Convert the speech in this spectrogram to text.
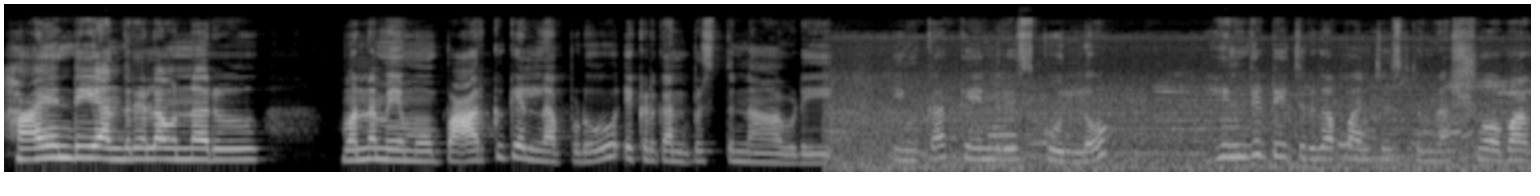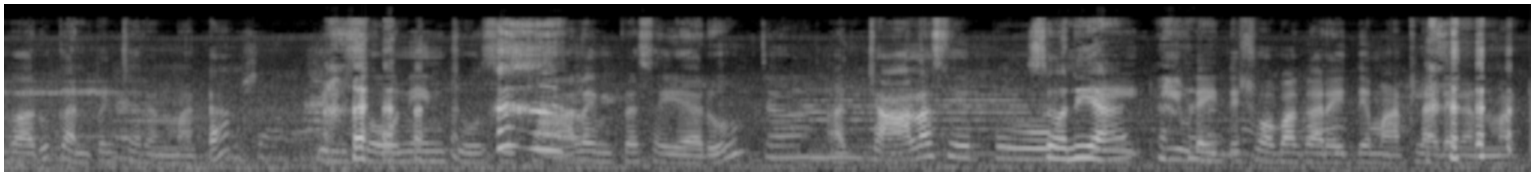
హాయ్ అండి అందరు ఎలా ఉన్నారు? మొన్న మేము పార్కుకి వెళ్ళినప్పుడు ఇక్కడ కనిపిస్తున్న ఆవిడ ఇంకా కేంద్రీయ స్కూల్లో హిందీ టీచర్గా పనిచేస్తున్న శోభా గారు కనిపించారనమాట వీళ్ళు సోనీని చూసి చాలా ఇంప్రెస్ అయ్యారు. అది చాలాసేపు సోనియా? ఈవిడైతే శోభా గారు అయితే మాట్లాడారనమాట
